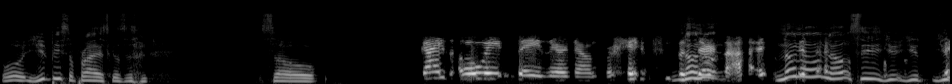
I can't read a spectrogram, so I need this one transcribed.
Well, you'd be surprised because. So Guys always say they're down for it, but No, they're no. not. no, no, no. See, you you you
